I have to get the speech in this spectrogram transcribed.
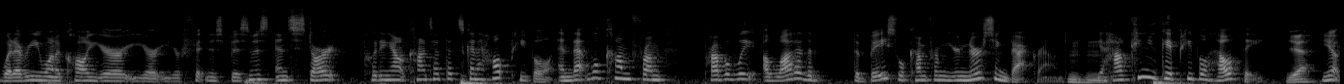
whatever you want to call your your your fitness business and start putting out content that's going to help people. And that will come from probably a lot of the the base will come from your nursing background. Yeah how can you get people healthy Yeah, yeah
